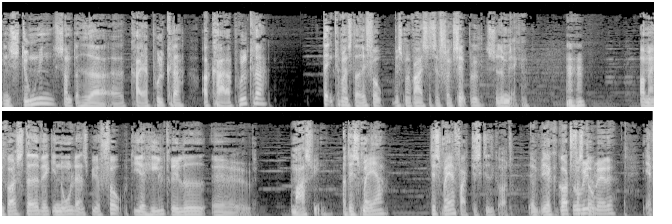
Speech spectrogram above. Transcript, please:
en stuning, som der hedder øh, Kajapulkra. Og Kajapulkra, den kan man stadig få, hvis man rejser til for eksempel Sydamerika. Mhm. Og man kan også stadigvæk i nogle landsbyer få de her hele grillede øh, marsvin. Og det smager, det smager faktisk skide godt. Jeg, jeg kan godt Du forstå... vild med det? Jeg,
